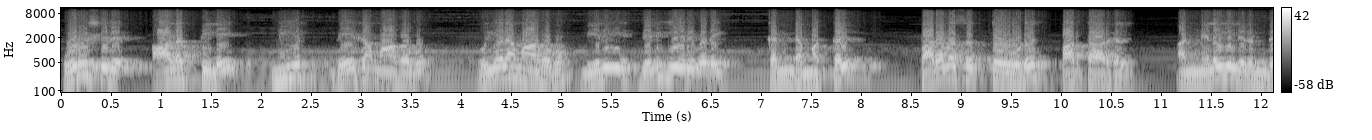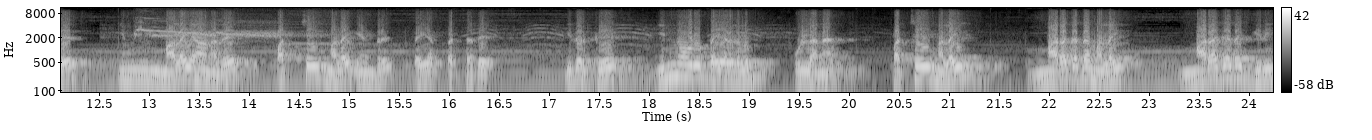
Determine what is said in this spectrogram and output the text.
ஒரு சிறு ஆழத்திலே நீர் வேகமாகவும் உயரமாகவும் வெளியே வெளியேறுவதை கண்ட மக்கள் பரவசத்தோடு பார்த்தார்கள். அந்நிலையில் இருந்து இம்மலையானது பச்சை மலை என்று பெயர் பெற்றது இதற்கு இன்னொரு பெயர்களும் உள்ளன. பச்சை மலை மரகத மலை மரகதகிரி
